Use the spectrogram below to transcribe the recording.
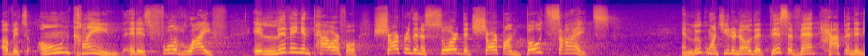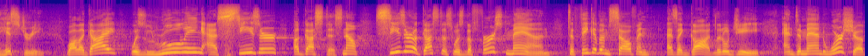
Of its own claim, it is full of life, a living and powerful, sharper than a sword that's sharp on both sides. And Luke wants you to know that this event happened in history while a guy was ruling as Caesar Augustus. Now, Caesar Augustus was the first man to think of himself and as a god, little g, and demand worship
